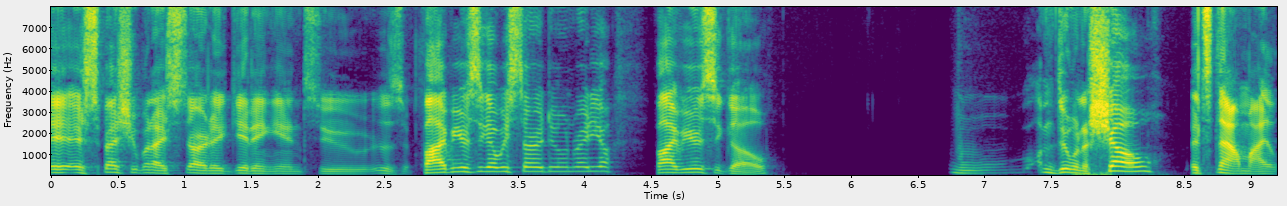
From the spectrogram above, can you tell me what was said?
Especially when I started getting into was it five years ago we started doing radio. Five years ago, I'm doing a show. It's now my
